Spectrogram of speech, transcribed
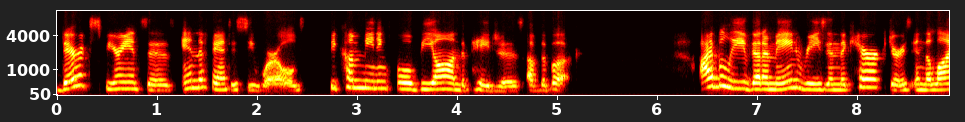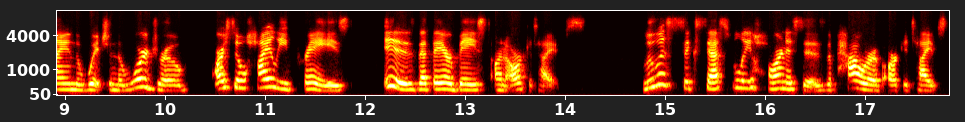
their experiences in the fantasy world become meaningful beyond the pages of the book. I believe that a main reason the characters in The Lion, the Witch, and the Wardrobe are so highly praised is that they are based on archetypes. Lewis successfully harnesses the power of archetypes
